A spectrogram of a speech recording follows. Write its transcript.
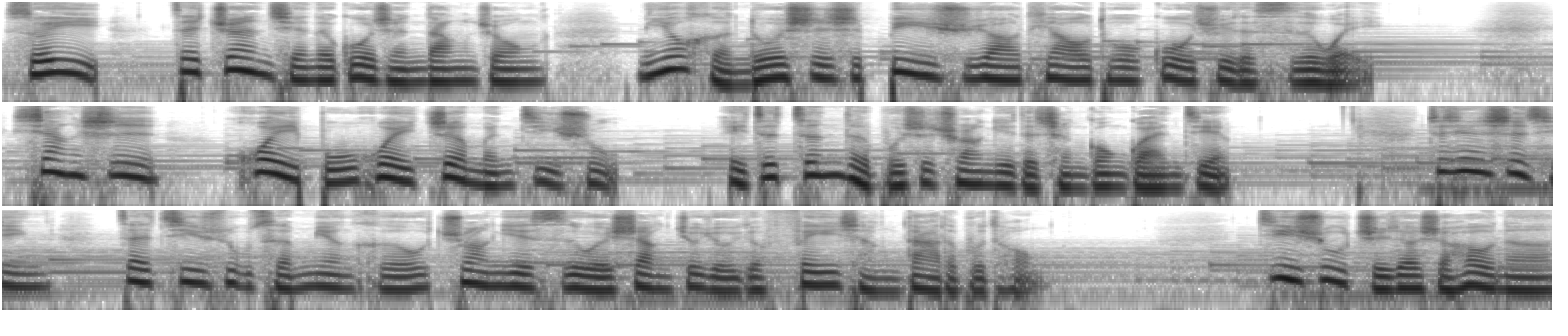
所以在赚钱的过程当中，你有很多事是必须要跳脱过去的思维，像是会不会这门技术？诶，这真的不是创业的成功关键。这件事情在技术层面和创业思维上就有一个非常大的不同。技术职的时候呢，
